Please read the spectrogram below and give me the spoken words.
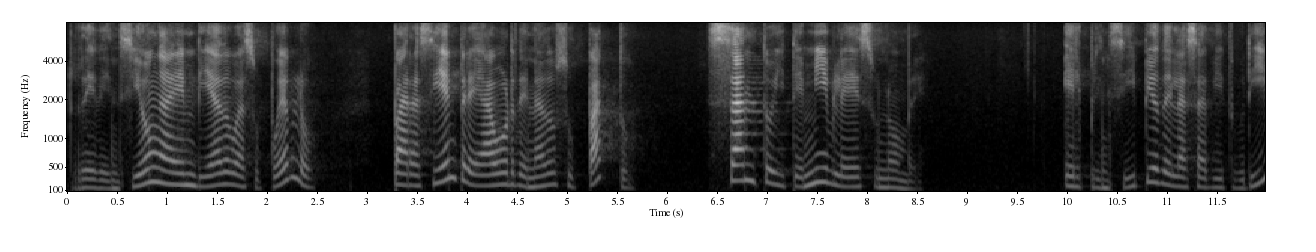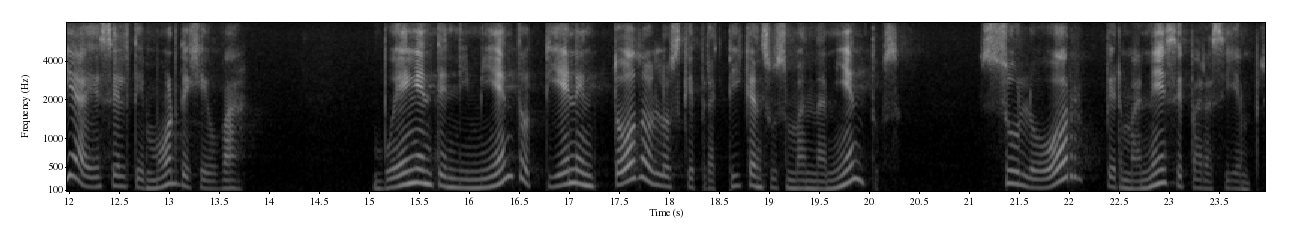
Redención ha enviado a su pueblo, para siempre ha ordenado su pacto, santo y temible es su nombre. El principio de la sabiduría es el temor de Jehová. Buen entendimiento tienen todos los que practican sus mandamientos. Su loor permanece para siempre.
